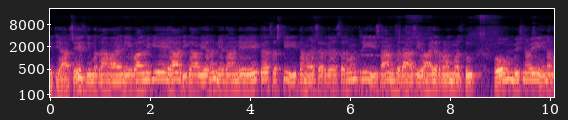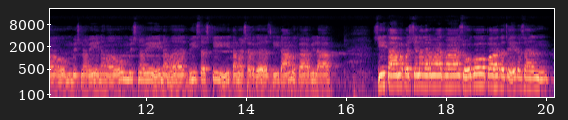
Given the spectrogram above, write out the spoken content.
इतिहास श्रीमद रामायणे, वाल्मीकि, आदि काव्य अरण्य कांडे एक षष्टितम सर्ग सर्व श्री शाम सदा शिवाय अर्पणमस्तु। ओम विष्णवे नम ओम विष्णवे नम ओम विष्णवे नम। द्विषष्टितम सर्ग श्रीराम का विलाप सीतामपश्यन धर्मात्मा, शोकोपहत चेतसन्।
